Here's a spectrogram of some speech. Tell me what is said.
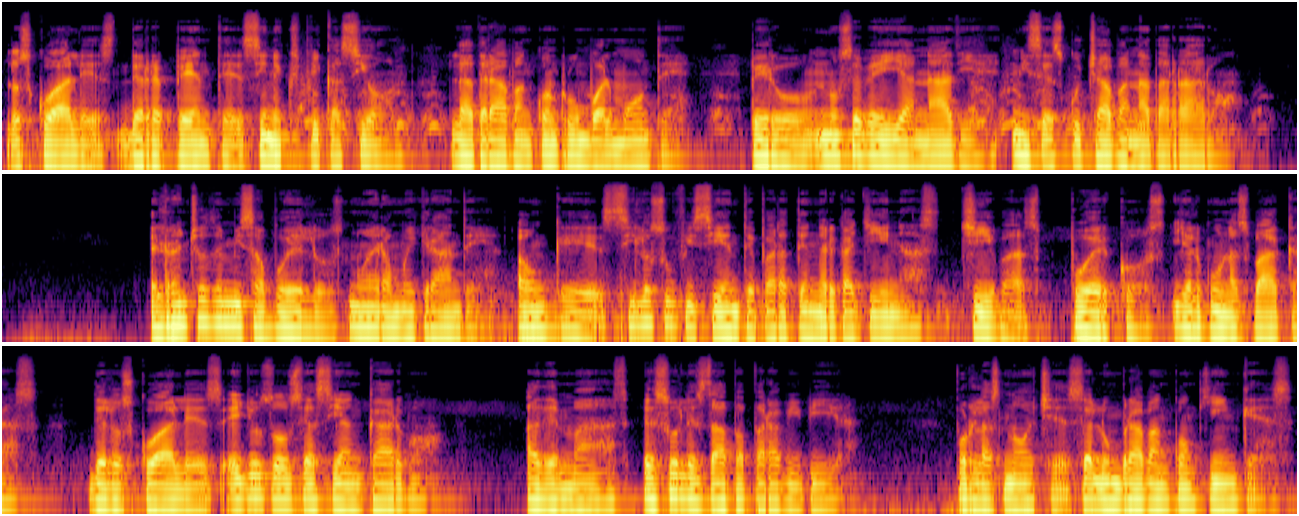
los cuales, de repente, sin explicación, ladraban con rumbo al monte, pero no se veía a nadie ni se escuchaba nada raro. El rancho de mis abuelos no era muy grande, aunque sí lo suficiente para tener gallinas, chivas, puercos y algunas vacas de los cuales ellos dos se hacían cargo. Además, eso les daba para vivir. Por las noches se alumbraban con quinques.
